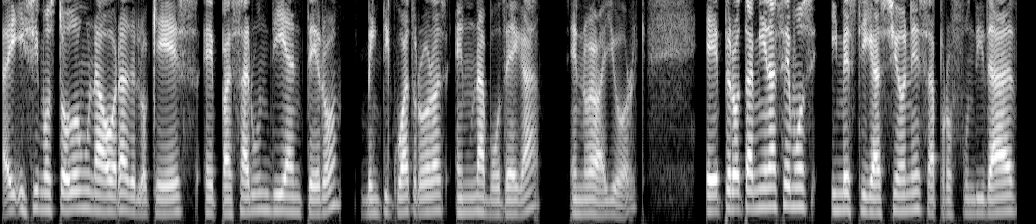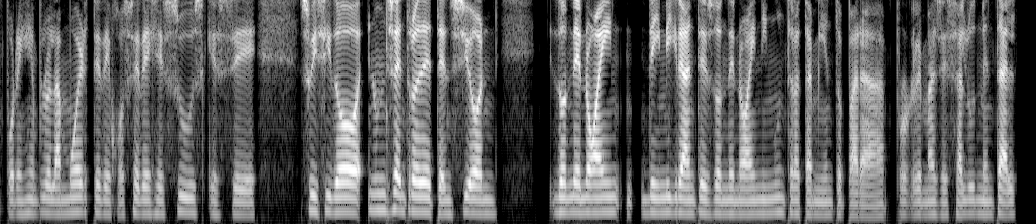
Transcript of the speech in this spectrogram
eh, hicimos toda una hora de lo que es eh, pasar un día entero, 24 horas en una bodega en Nueva York. Eh, pero también hacemos investigaciones a profundidad, por ejemplo, la muerte de José de Jesús, que se suicidó en un centro de detención donde no hay de inmigrantes, donde no hay ningún tratamiento para problemas de salud mental.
